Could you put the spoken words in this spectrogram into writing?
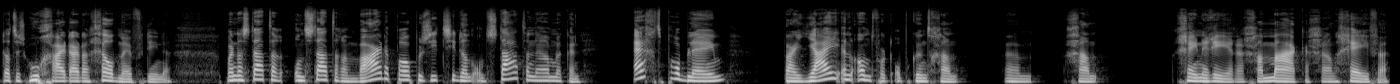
Dat is hoe ga je daar dan geld mee verdienen? Maar dan staat er, ontstaat er een waardepropositie, dan ontstaat er namelijk een echt probleem waar jij een antwoord op kunt gaan, um, gaan genereren, gaan maken, gaan geven.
